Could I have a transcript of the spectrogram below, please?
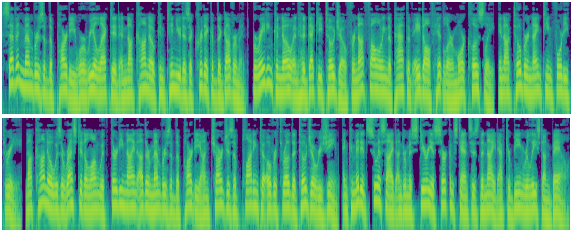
Seven members of the party were re-elected and Nakano continued as a critic of the government, berating Konoe and Hideki Tojo for not following the path of Adolf Hitler more closely. In October 1943, Nakano was arrested along with 39 other members of the party on charges of plotting to overthrow the Tojo regime, and committed suicide under mysterious circumstances the night after being released on bail.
